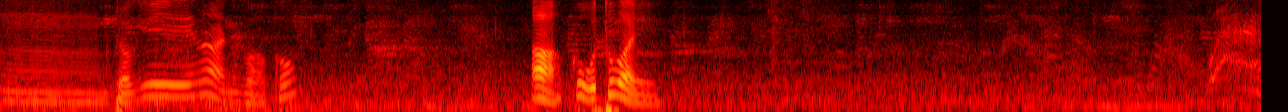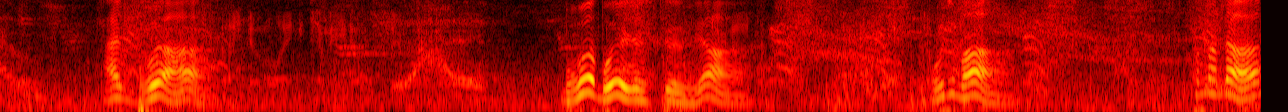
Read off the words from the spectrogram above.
음, 여기는 아닌 것 같고. 아, 그 오토바이. 아이 뭐야? 뭐야 뭐야 이 자식들. 야 오지마. 혼난다.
